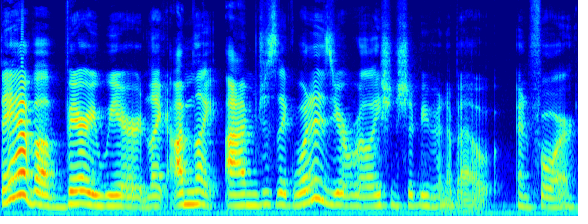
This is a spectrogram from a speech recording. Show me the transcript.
They have a very weird like I'm like I'm just like what is your relationship even about and for?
